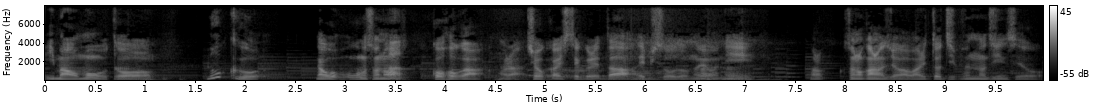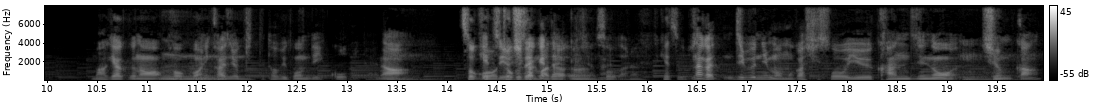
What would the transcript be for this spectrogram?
今思うと、よく、な僕もそのあ候補が、ほら、紹介してくれたエピソードのように、その彼女は割と自分の人生を真逆の方向に舵を切って飛び込んでいこうみたいな、そこ決意を直前けたわけじゃない。うん、そうだね。決意なんか自分にも昔そういう感じの瞬間、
